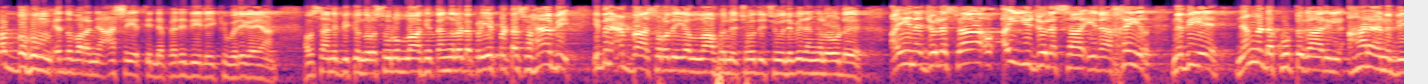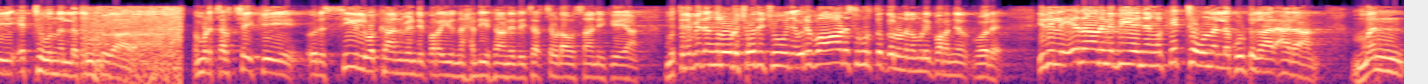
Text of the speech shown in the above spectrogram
റബ്ബഹും എന്ന് പറഞ്ഞ ആശയത്തിന്റെ പരിധിയിലേക്ക് വരികയാണ്. അവസാനിപ്പിക്കുന്നു റസൂലുള്ളാഹി തങ്ങളുടെ പ്രിയപ്പെട്ട സുഹാബി ഇബ്നു അബ്ബാസ് റളിയല്ലാഹു അൻഹു ചോദിച്ചു നബി തങ്ങളോട് ഐന ഖൈർ? നബിയെ ഞങ്ങളുടെ കൂട്ടുകാരിൽ ആരാ നബി ഏറ്റവും നല്ല കൂട്ടുകാർ? നമ്മുടെ ചർച്ചയ്ക്ക് ഒരു സീൽ വെക്കാൻ വേണ്ടി പറയുന്ന ഹദീസാണ് ഇത്. ചർച്ച ഇവിടെ അവസാനിക്കുകയാണ്. മുത്തനബി തങ്ങളോട് ചോദിച്ചു ഒരുപാട് സുഹൃത്തുക്കളുണ്ട് നമ്മൾ ഈ പറഞ്ഞ പോലെ. ഇതിൽ ഏതാണ് നബിയെ ഞങ്ങൾക്ക് ഏറ്റവും നല്ല കൂട്ടുകാർ ആരാണ്? മൻ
